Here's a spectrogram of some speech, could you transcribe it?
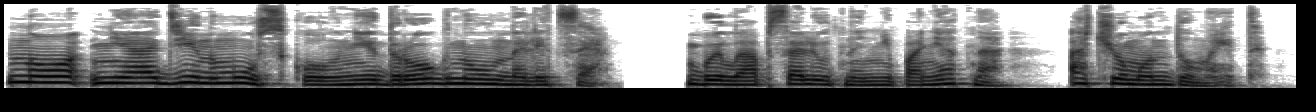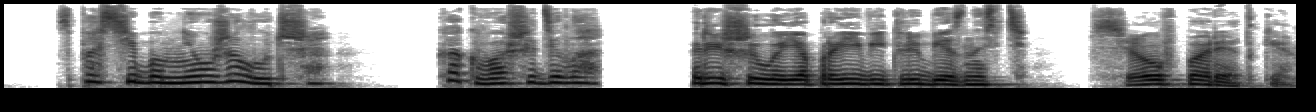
но ни один мускул не дрогнул на лице. Было абсолютно непонятно, о чем он думает. «Спасибо, мне уже лучше. Как ваши дела?» Решила я проявить любезность. «Все в порядке».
